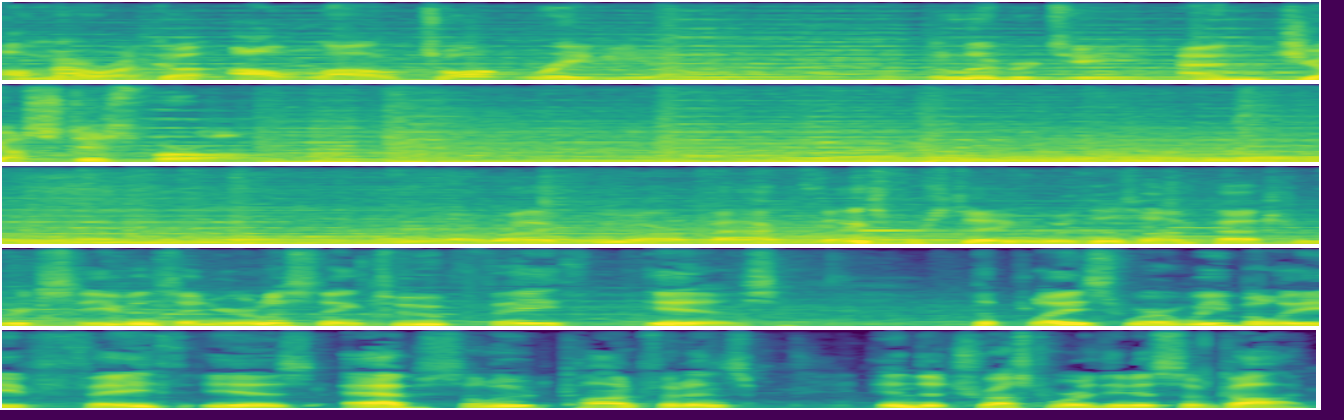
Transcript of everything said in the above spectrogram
America Out Loud Talk Radio. The liberty and justice for all. All right, we are back. Thanks for staying with us. I'm Pastor Rick Stevens, and you're listening to Faith Is, the place where we believe faith is absolute confidence in the trustworthiness of God.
